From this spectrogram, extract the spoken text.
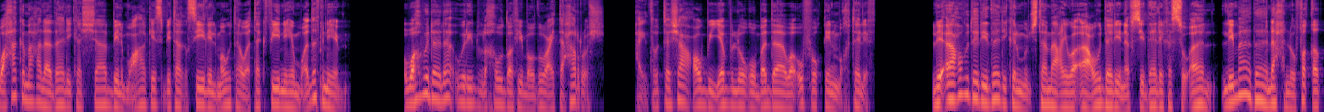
وحكم على ذلك الشاب المعاكس بتغسيل الموتى وتكفينهم ودفنهم. وهنا لا أريد الخوض في موضوع التحرش حيث التشعب يبلغ مدى وأفق مختلف. لأعود لذلك المجتمع وأعود لنفس ذلك السؤال لماذا نحن فقط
